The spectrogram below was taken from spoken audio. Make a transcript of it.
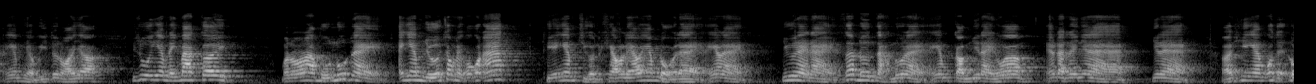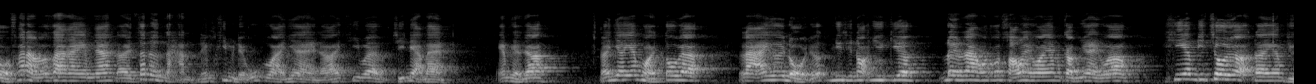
anh em hiểu ý tôi nói chưa ví dụ anh em đánh ba cây mà nó là bốn nút này anh em nhớ trong này có con át thì anh em chỉ cần khéo léo anh em đổi này anh em này như này này rất đơn giản luôn này anh em cầm như này đúng không em đặt lên như này như này đấy khi anh em có thể đổi phát nào nó ra ngay em nhá đây rất đơn giản nếu khi mình để úp vào như này đấy khi mà chín đẹp này em hiểu chưa đấy như anh em hỏi tôi là, là anh ơi đổi được như thế nọ như kia đây nó ra con sáu này anh em cầm như này đúng không? Khi em đi chơi ạ đây anh em chỉ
